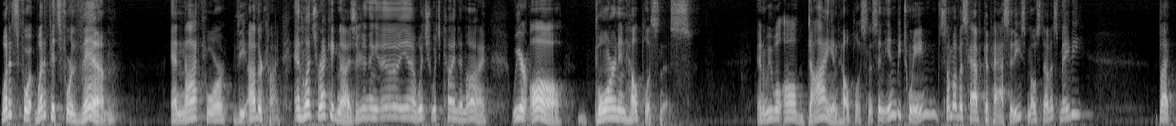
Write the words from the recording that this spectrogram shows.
What, is for, what if it's for them and not for the other kind? And let's recognize, if you're thinking, oh, yeah, which, which kind am I? We are all born in helplessness. And we will all die in helplessness. And in between, some of us have capacities, most of us maybe. But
